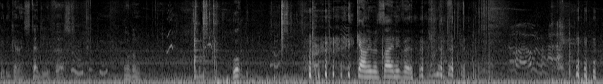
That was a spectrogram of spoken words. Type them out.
Get you going steadily first. Well done. Whoop. you can't even say anything. Oh,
